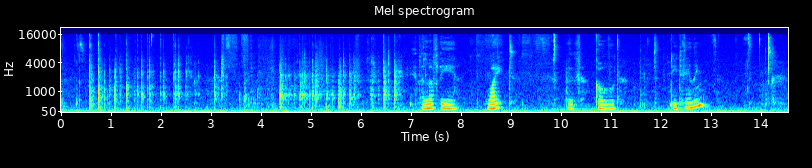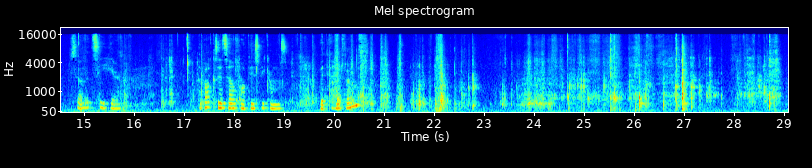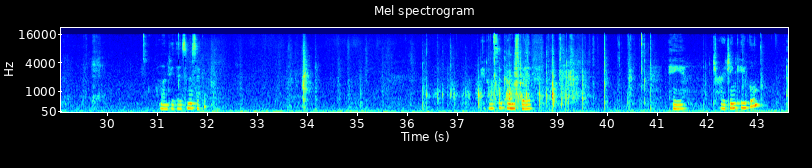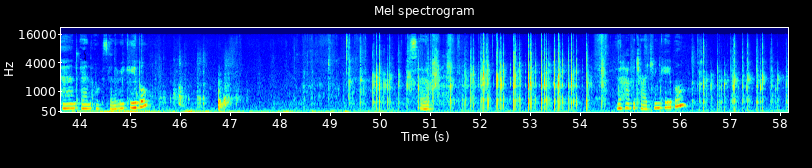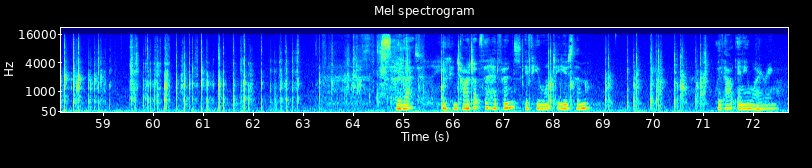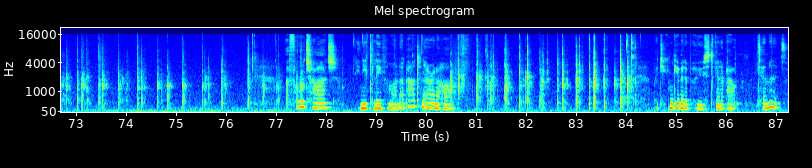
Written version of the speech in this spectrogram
the lovely white with gold detailing. So let's see here. The box itself obviously comes with the headphones I'll undo this in a second. It also comes with a charging cable and an auxiliary cable. So you have a charging cable so that you can charge up the headphones if you want to use them without any wiring. A full charge, you need to leave them on about an hour and a half. But you give it a boost in about 10 minutes.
